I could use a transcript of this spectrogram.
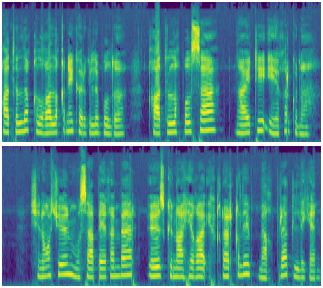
қатылық қылғалықыны көргілі болды. Қатылық болса, найти иғыр күна. Шының үшін Муса пейғамбар – Ез гына хира игърар кылып магъбурат дигән.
